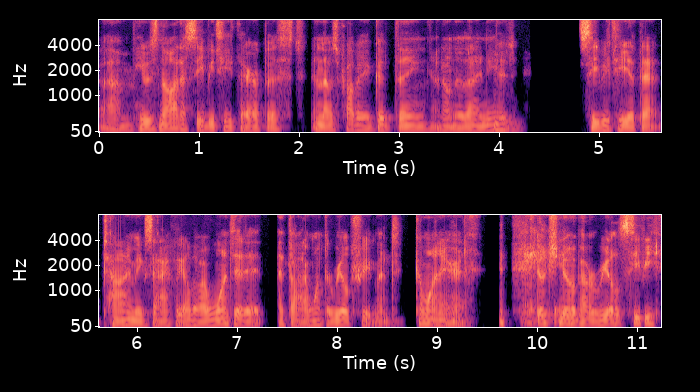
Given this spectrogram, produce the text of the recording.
Um, he was not a CBT therapist, and that was probably a good thing. I don't know that I needed mm-hmm. CBT at that time exactly, although I wanted it. I thought I want the real treatment. Come on, Aaron. don't you know about real CBT,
